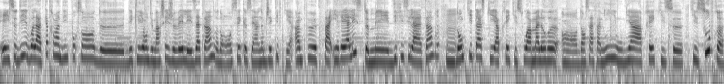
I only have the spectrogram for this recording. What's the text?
et il se dit, voilà, 90% de, des clients du marché, je vais les atteindre. Donc on sait que c'est un objectif qui est un peu, pas irréaliste, mais difficile à atteindre. Mm. Donc quitte à ce qu'il après qu'il soit malheureux en- dans sa famille ou bien après qu'il se qu'il souffre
